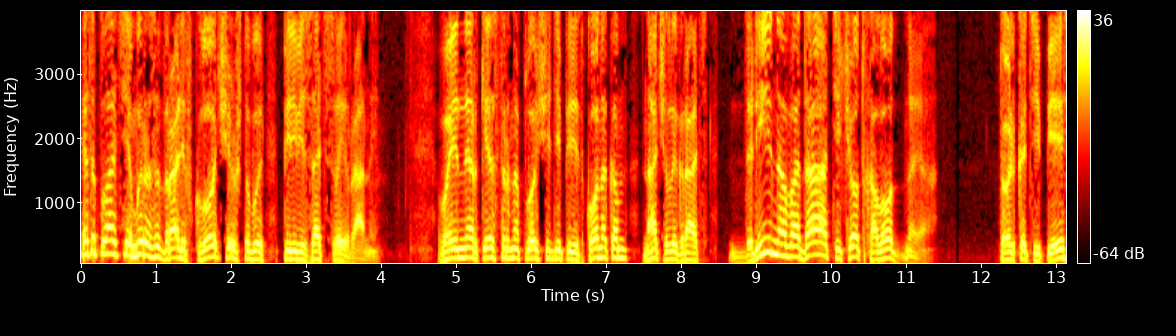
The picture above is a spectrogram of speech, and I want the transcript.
Это платье мы разодрали в клочья, чтобы перевязать свои раны. Военный оркестр на площади перед коноком начал играть «Дрина вода течет холодная». Только теперь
